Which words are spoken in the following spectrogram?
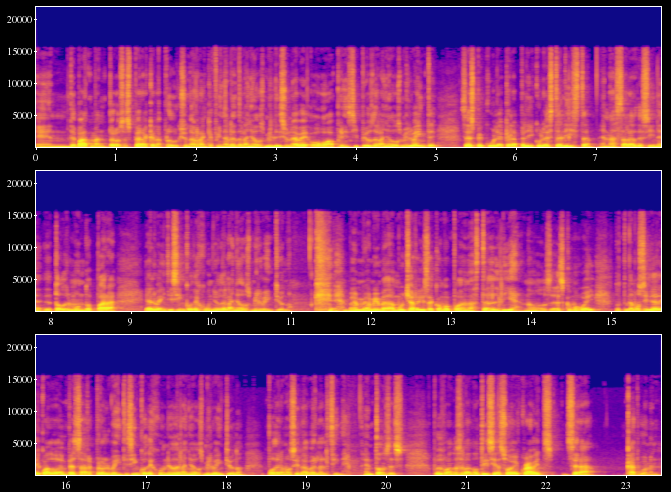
en The Batman, pero se espera que la producción arranque a finales del año 2019 o a principios del año 2020. Se especula que la película esté lista en las salas de cine de todo el mundo para el 25 de junio del año 2021. que a mí me da mucha risa cómo ponen hasta el día, ¿no? O sea, es como, güey, no tenemos idea de cuándo va a empezar, pero el 25 de junio del año 2021 podremos ir a verla al cine. Entonces, pues bueno, esas las noticias. Zoe Kravitz será Catwoman.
